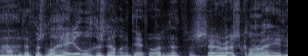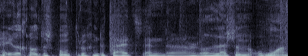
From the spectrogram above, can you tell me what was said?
Ja, dat was wel heel gezellig dit hoor. Dat was uh, Russ Conway. Een hele grote sprong terug in de tijd. En de lesson one.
